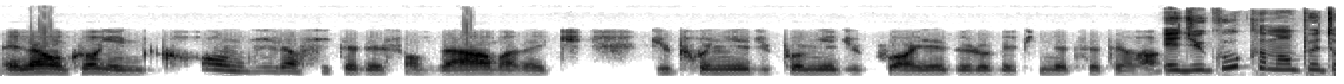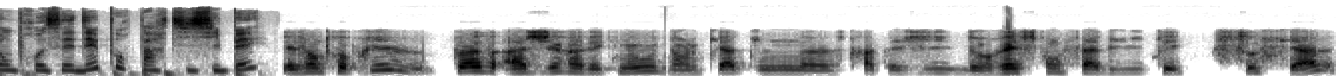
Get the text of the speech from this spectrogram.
Et là encore, il y a une grande diversité d'essences d'arbres avec du prunier, du pommier, du poirier, de l'aubépine, etc. Et du coup, comment peut-on procéder pour participer? Les entreprises peuvent agir avec nous dans le cadre d'une stratégie de responsabilité sociale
